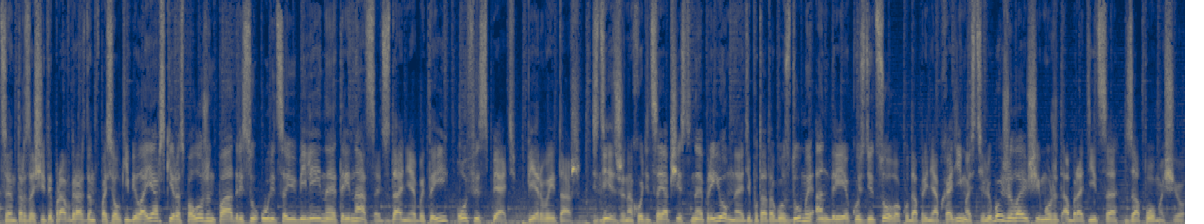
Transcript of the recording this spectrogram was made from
Центр защиты прав граждан в поселке Белоярский расположен по адресу улица Юбилейная, 13, здание БТИ, офис 5, первый этаж. Здесь же находится и общественная приемная депутата Госдумы Андрея Кузнецова, куда при необходимости любой желающий может обратиться за помощью.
